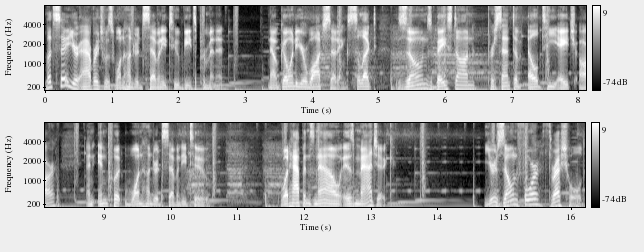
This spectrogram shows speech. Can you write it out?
Let's say your average was 172 beats per minute. Now go into your watch settings, select zones based on percent of LTHR, and input 172. What happens now is magic. Your Zone 4 threshold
